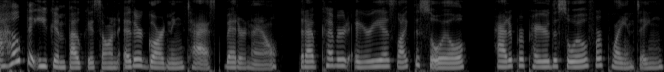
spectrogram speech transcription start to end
I hope that you can focus on other gardening tasks better now that I've covered areas like the soil, how to prepare the soil for planting,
